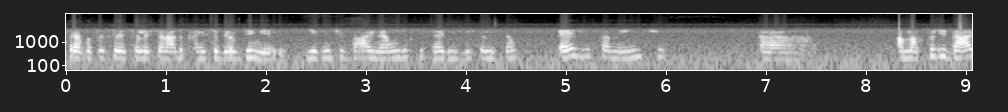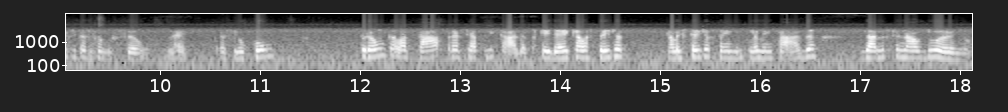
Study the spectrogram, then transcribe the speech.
para você ser selecionado para receber o dinheiro. E a gente vai, né? Um dos critérios de seleção é justamente a, a maturidade da solução, né? Assim, o quão pronta ela está para ser aplicada, porque a ideia é que ela, seja, ela esteja sendo implementada já no final do ano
